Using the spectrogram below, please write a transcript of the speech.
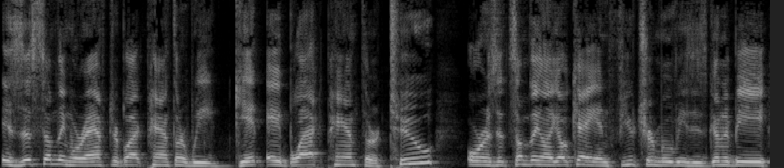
is this something where after Black Panther we get a Black Panther 2? Or is it something like, okay, in future movies, he's going to be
